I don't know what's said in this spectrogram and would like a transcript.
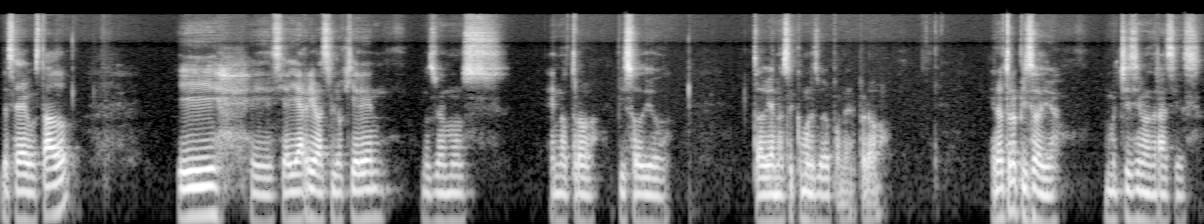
les haya gustado. Y eh, si allá arriba, si lo quieren, nos vemos en otro episodio. Todavía no sé cómo les voy a poner, pero en otro episodio. Muchísimas gracias.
